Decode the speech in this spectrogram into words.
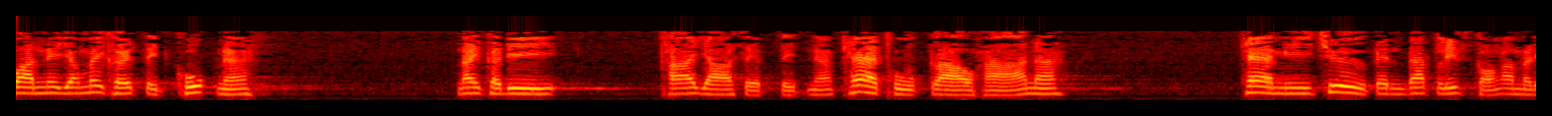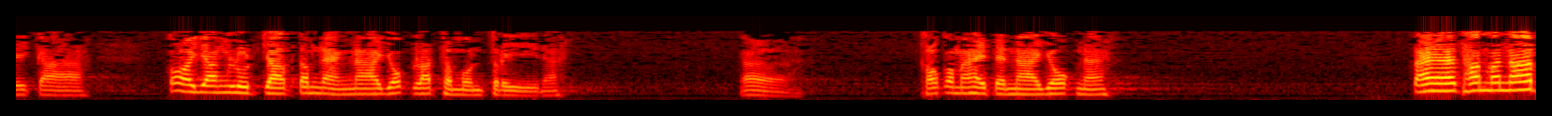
วันเนี่ยยังไม่เคยติดคุกนะ ในคดีค้ายาเสพติดนะ แค่ถูกกล่าวหานะ แค่มีชื่อเป็นแบ็คลิสต์ของอเมริกา ก็ยังหลุดจากตำแหน่งนายกรัฐมนตรีนะ เออเขาก็ไม่ให้เป็นนายกนะ แต่ธรรมนัต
